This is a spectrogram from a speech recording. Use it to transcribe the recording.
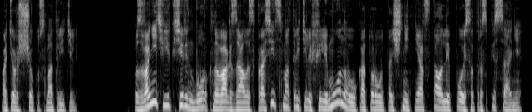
потер щеку смотритель. Позвонить в Екатеринбург на вокзал и спросить смотрителя Филимонова, у которого уточнить, не отстал ли поезд от расписания,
